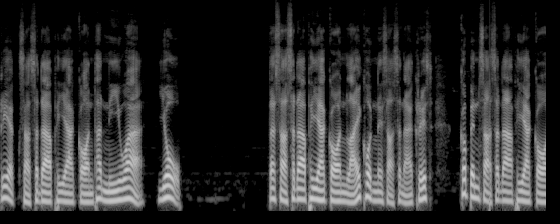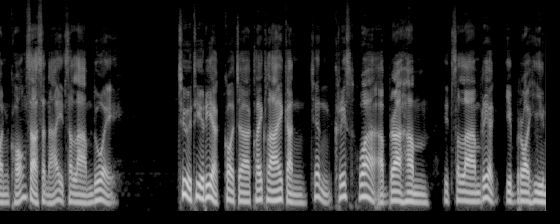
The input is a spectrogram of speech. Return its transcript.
เรียกศาสดาพยากรณ์ท่านนี้ว่า โยบ แต่ศาสดาพยากรณ์หลายคนในศาสนาคริสต์ก็เป็นศาสดาพยากรณ์ของศาสนาอิสลามด้วย ชื่อที่เรียกก็จะคล้ายๆกัน เช่น คริสว่าอับราฮัม อิสลามเรียกอิบรอฮิม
